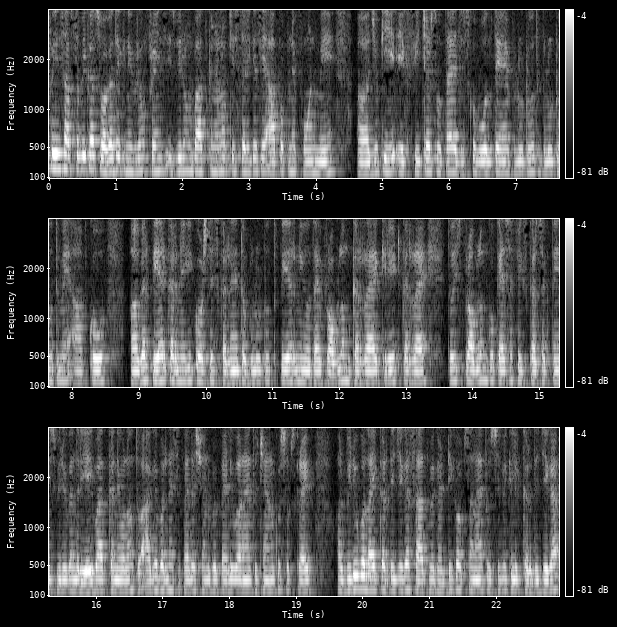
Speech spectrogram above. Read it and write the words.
फ्रेंड्स, आप सभी का स्वागत है वीडियो फ्रेंड्स, इस वीडियो में बात करने हूँ किस तरीके से आप अपने फ़ोन में जो कि एक फीचर्स होता है, जिसको बोलते हैं ब्लूटूथ ब्लूटूथ में आपको अगर पेयर करने की कोशिश कर रहे हैं तो ब्लूटूथ पेयर नहीं होता है प्रॉब्लम कर रहा है क्रिएट कर रहा है तो इस प्रॉब्लम को कैसे फिक्स कर सकते हैं? इस वीडियो के अंदर यही बात करने वाला हूँ। तो आगे बढ़ने से पहले चैनल पर पहली बार आए तो चैनल को सब्सक्राइब और वीडियो को लाइक कर दीजिएगा। साथ में घंटी का ऑप्शन आए तो उसे भी क्लिक कर दीजिएगा।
